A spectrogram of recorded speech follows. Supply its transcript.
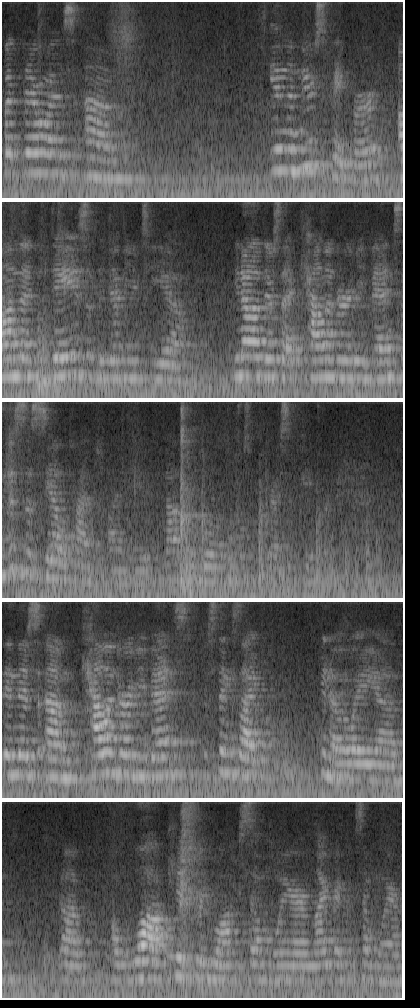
But there was, um, in the newspaper, on the days of the WTO, you know, there's that calendar of events, and this is the Seattle Times, mind you, not the world's most progressive paper. In this um, calendar of events, there's things like, you know, a, um, a, a walk, history walk somewhere, library somewhere,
